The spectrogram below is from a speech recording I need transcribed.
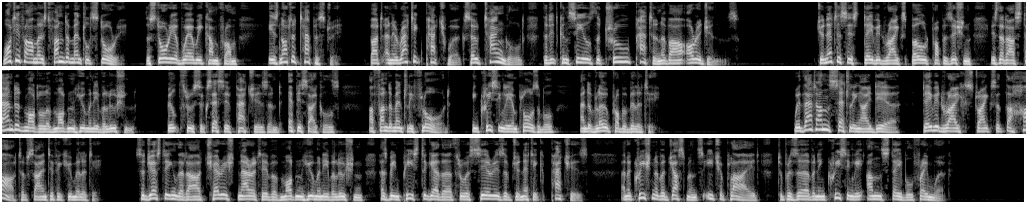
What if our most fundamental story, the story of where we come from, is not a tapestry, but an erratic patchwork so tangled that it conceals the true pattern of our origins? Geneticist David Reich's bold proposition is that our standard model of modern human evolution, built through successive patches and epicycles, are fundamentally flawed, increasingly implausible, and of low probability. With that unsettling idea, David Reich strikes at the heart of scientific humility, suggesting that our cherished narrative of modern human evolution has been pieced together through a series of genetic patches, an accretion of adjustments each applied to preserve an increasingly unstable framework.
